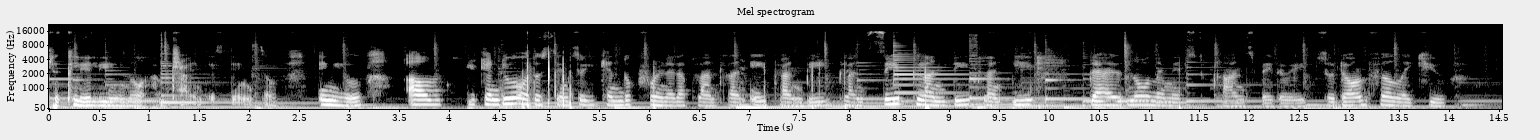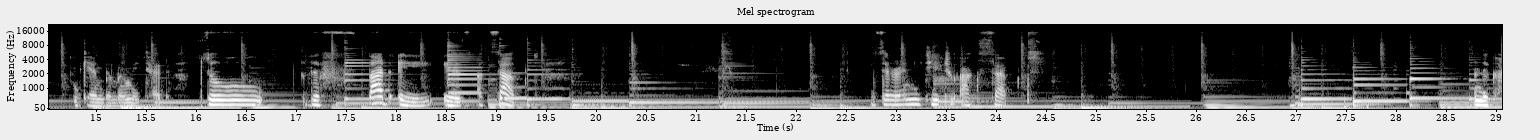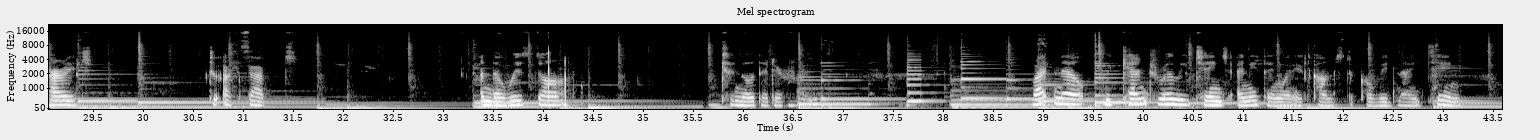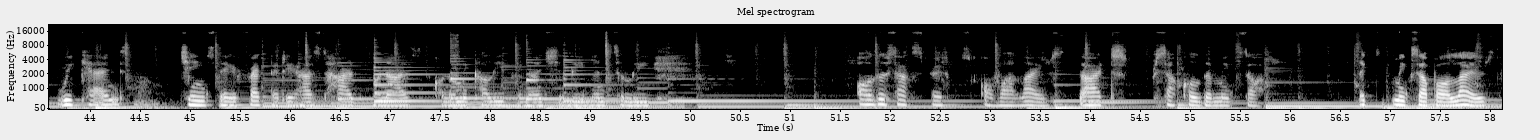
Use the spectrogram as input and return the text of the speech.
so clearly you know i'm trying this thing so anywho um you can do all those things. So you can look for another plan plan a plan b plan c plan d plan e. There's no limits to plans by the way. So don't feel like you can be limited. So the third a is accept. Serenity to accept? And the courage to accept and the wisdom to know the difference. Right now, we can't really change anything when it comes to COVID 19. We can't change the effect that it has had on us economically, financially, mentally, all those aspects of our lives that circle that makes up, makes up our lives.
